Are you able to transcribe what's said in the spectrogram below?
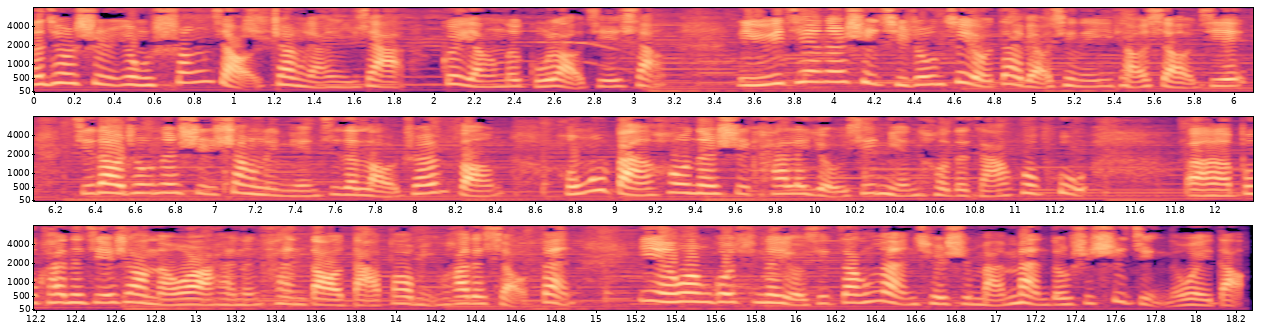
那就是用双脚丈量一下贵阳的古老街巷。鲤鱼街呢，是其中最有代表性的一条小街。街道中呢，是上了年纪的老砖房，红木板后呢，是开了有些年头的杂货铺。呃，不宽的街上呢，偶尔还能看到打爆米花的小贩。一眼望过去呢，有些脏乱，却是满满都是市井的味道。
